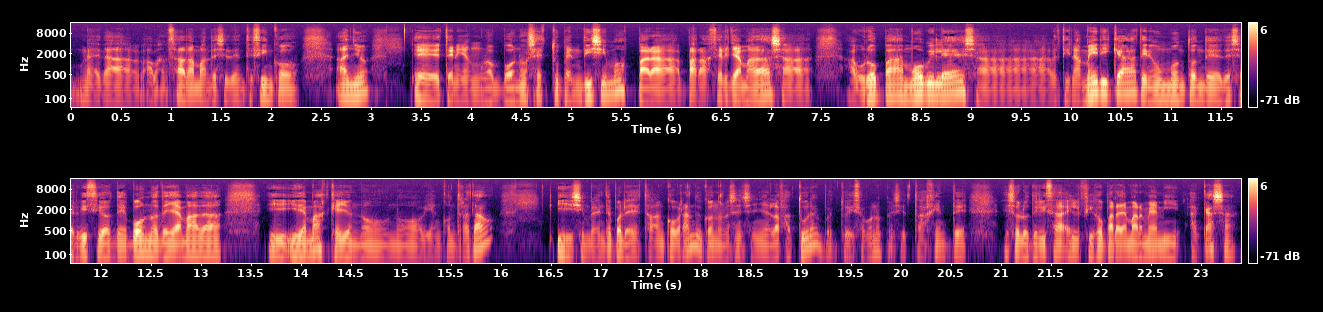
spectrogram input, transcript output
una edad avanzada, más de 75 años, tenían unos bonos estupendísimos para, hacer llamadas a Europa, móviles, a Latinoamérica, tienen un montón de, servicios de bonos de llamada y, demás que ellos no, habían contratado. Y simplemente pues les estaban cobrando. Y cuando nos enseñan la factura pues tú dices bueno pues si esta gente eso lo utiliza el fijo para llamarme a mí a casa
